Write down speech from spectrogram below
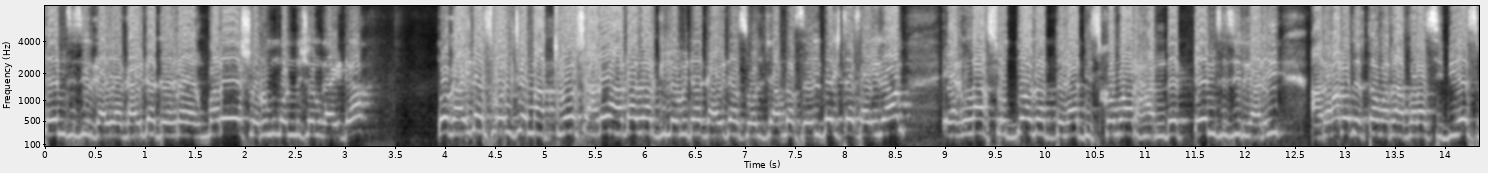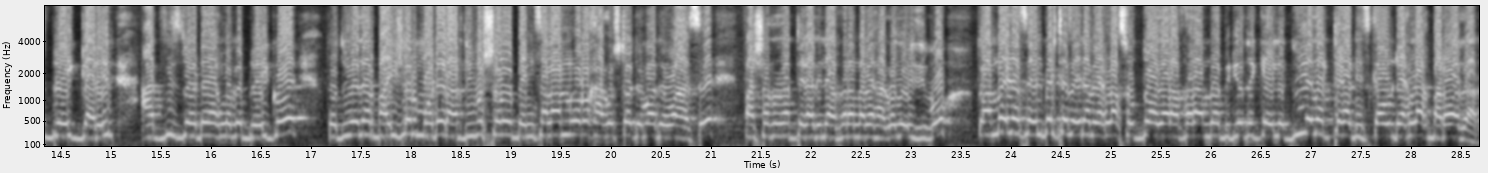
টেন সিসির গাড়ি গাড়িটা দেখরা একবারে শোরুম কন্ডিশন গাড়িটা। তো গাড়িটা চলছে মাত্র সাড়ে আট হাজার কিলোমিটার গাড়িটা চলছে আমরা সেল প্রাইসটা চাইলাম এক লাখ চোদ্দ হাজার টাকা ডিসকভার হান্ড্রেড টেন সিসির গাড়ি। আর ওখানেও দেখতে পারেন আপনারা সিবিএস ব্রেক গাড়ির আট পিস দুইটা একলগে ব্রেক হয়। তো দুই হাজার বাইশের মডেল আর দুই বছরের ব্যাংক চালানোর কাগজটা জমা দেওয়া আছে। পাঁচ সাত হাজার টাকা দিলে আপনার নামে কাগজ হয়ে যাব তো আমরা এটা সেল প্রাইসটা চাইলাম এক লাখ চোদ্দ হাজার। আপনারা আমরা ভিডিও দেখে আইলে দুই হাজার টাকা ডিসকাউন্ট এক লাখ বারো হাজার।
